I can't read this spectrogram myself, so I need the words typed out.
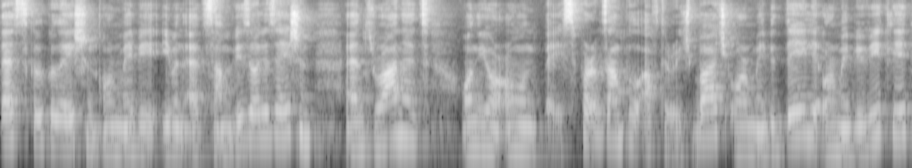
test calculation or maybe even add some visualization and run it on your own pace. For example, after each batch, or maybe daily, or maybe weekly,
